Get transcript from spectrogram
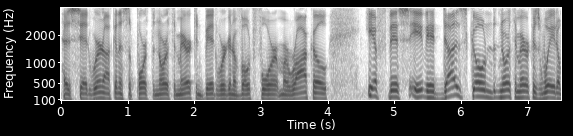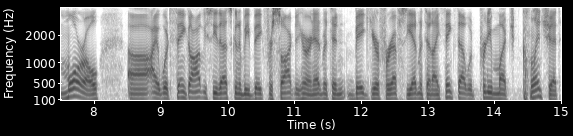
has said we're not going to support the North American bid. We're going to vote for Morocco. if this if it does go North America's way tomorrow, uh, I would think obviously that's going to be big for soccer here in Edmonton, big here for FC Edmonton. I think that would pretty much clinch it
